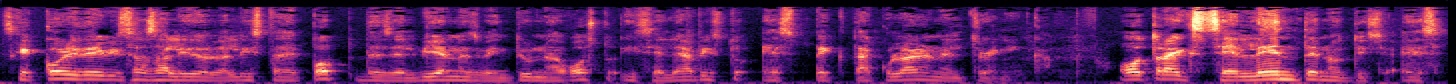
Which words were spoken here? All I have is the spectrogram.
es que Corey Davis ha salido de la lista de pop desde el viernes 21 de agosto y se le ha visto espectacular en el training camp. Otra excelente noticia es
